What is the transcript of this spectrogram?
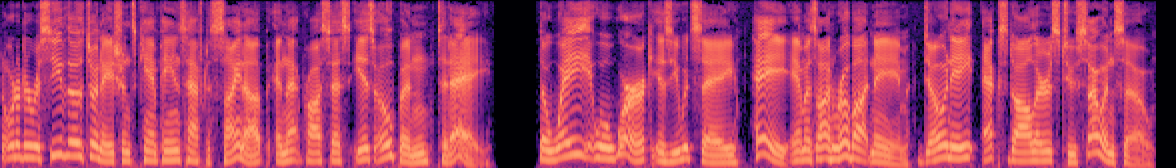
In order to receive those donations, campaigns have to sign up, and that process is open today. The way it will work is you would say, Hey, Amazon robot name, donate X dollars to so and so.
